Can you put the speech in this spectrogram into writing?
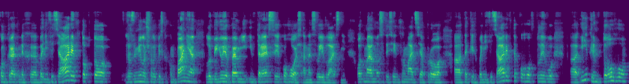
конкретних бенефіціарів, тобто. Зрозуміло, що лобістська компанія лобіює певні інтереси когось, а не свої власні. От має вноситися інформація про а, таких бенефіціарів такого впливу. А, і крім того,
